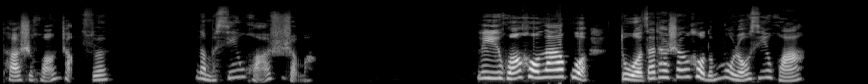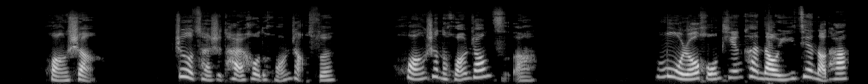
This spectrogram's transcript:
他是皇长孙，那么新华是什么？李皇后拉过躲在她身后的慕容新华，皇上，这才是太后的皇长孙，皇上的皇长子啊！慕容宏天看到一见到他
